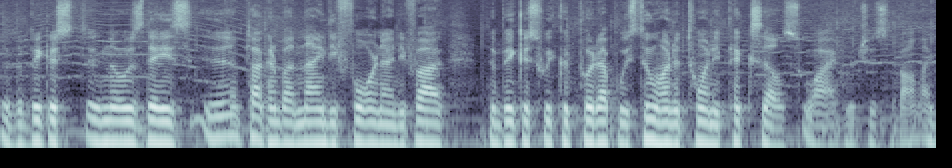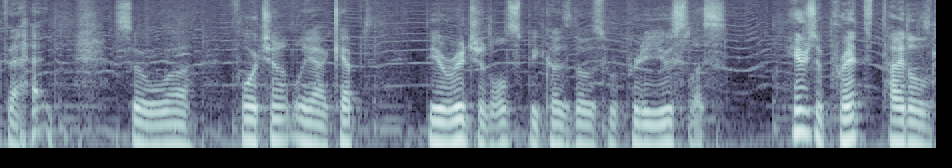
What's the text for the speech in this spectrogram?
were the biggest in those days, I'm talking about 94, 95, the biggest we could put up was 220 pixels wide, which is about like that. So uh, fortunately, I kept the originals because those were pretty useless. Here's a print titled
